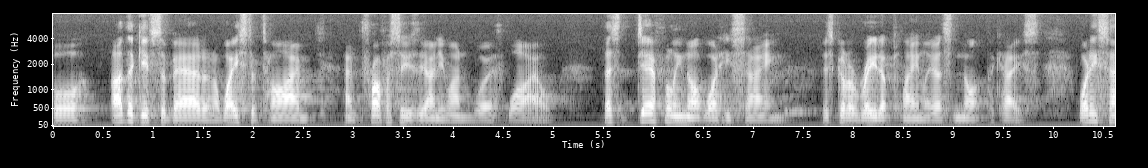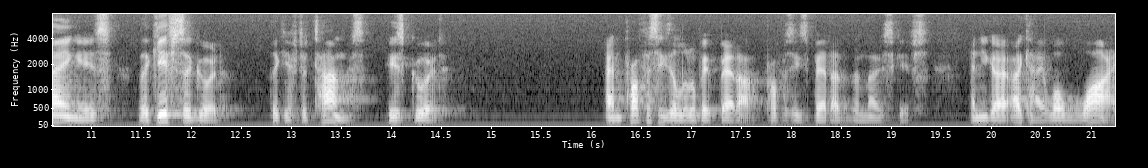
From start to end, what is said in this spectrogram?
or other gifts are bad and a waste of time, and prophecy is the only one worthwhile. That's definitely not what he's saying. Just got to read it plainly. That's not the case. What he's saying is the gifts are good. The gift of tongues is good. And prophecy's a little bit better. Prophecy's better than those gifts. And you go, okay, well, why?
